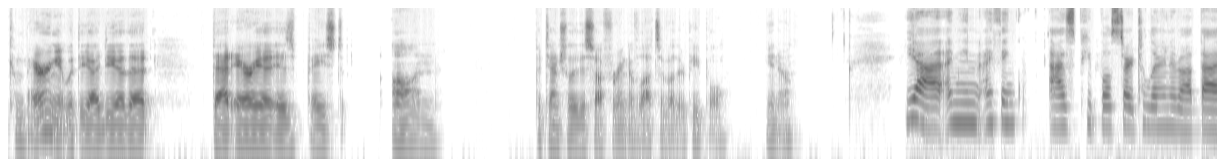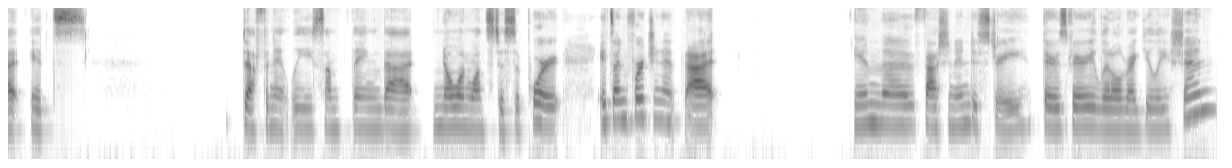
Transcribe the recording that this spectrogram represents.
comparing it with the idea that that area is based on potentially the suffering of lots of other people, you know. Yeah, I mean, I think as people start to learn about that, it's definitely something that no one wants to support. It's unfortunate that in the fashion industry, there's very little regulation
